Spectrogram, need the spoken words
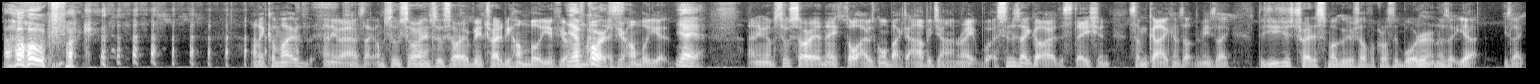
Oh fuck! And I come out of anyway. I was like, "I'm so sorry. I'm so sorry." I've been trying to be humble. If you're Yeah, of humble, course. if you're humble, you get. yeah, yeah. Anyway, I'm so sorry. And they thought I was going back to Abidjan, right? But as soon as I got out of the station, some guy comes up to me. He's like, "Did you just try to smuggle yourself across the border?" And I was like, "Yeah." He's like,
